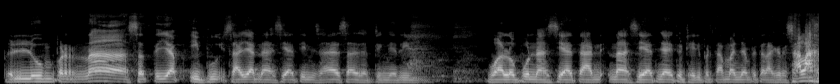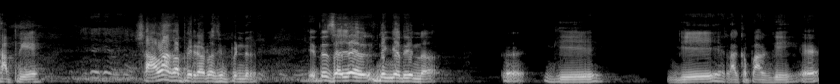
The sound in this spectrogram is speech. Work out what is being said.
Belum pernah setiap ibu saya nasihatin saya, saya dengerin. Walaupun nasihat nasihatnya itu dari pertama sampai terakhir. Salah kabeh. Salah kabeh ora sing bener. Itu saya dengerin. No. Eh, nggih. Nggih, ra kepanggih, eh.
